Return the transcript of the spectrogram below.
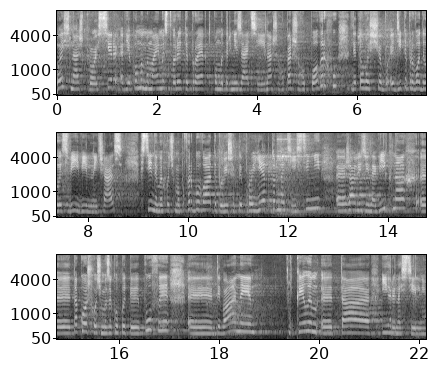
Ось наш простір, в якому ми маємо створити проект по модернізації нашого першого поверху для того, щоб діти проводили свій вільний час. Стіни ми хочемо пофарбувати, повішати проєктор на цій стіні, е, жалюзі на вікнах. Е, Також хочемо закупити пуфи, е, дивани, килим та ігри настільні.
